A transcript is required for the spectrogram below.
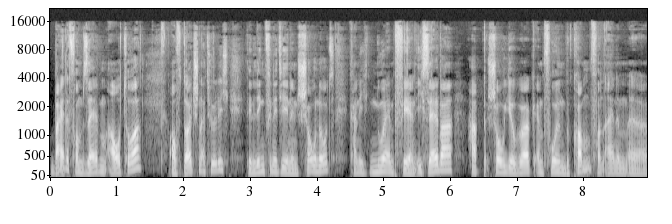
beide vom selben Autor. Auf Deutsch natürlich. Den Link findet ihr in den Show Notes. Kann ich nur empfehlen. Ich selber habe Show Your Work empfohlen bekommen von einem, äh,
